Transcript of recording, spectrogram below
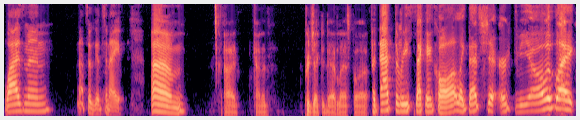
Wiseman, not so good tonight. Um I kind of projected that last part. But that three second call, like that shit irked me. I was like,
